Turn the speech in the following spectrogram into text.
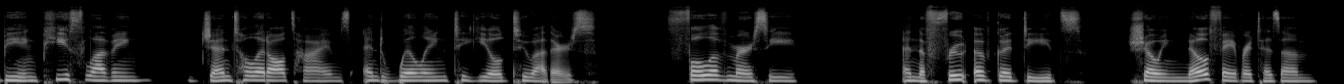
Being peace loving, gentle at all times, and willing to yield to others, full of mercy and the fruit of good deeds, showing no favoritism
